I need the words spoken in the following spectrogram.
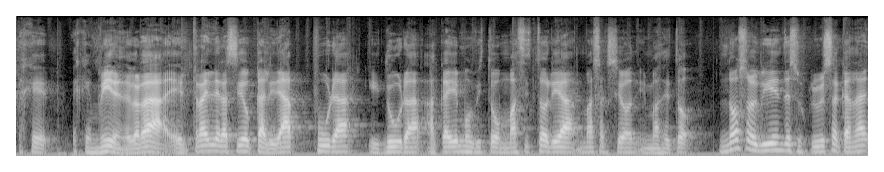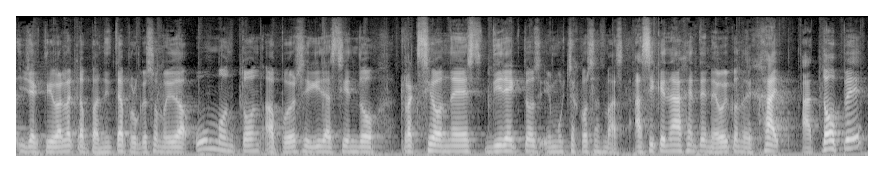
es, que, es que miren, de verdad, el tráiler ha sido calidad pura y dura. Acá hemos visto más historia, más acción y más de todo. No se olviden de suscribirse al canal y activar la campanita porque eso me ayuda un montón a poder seguir haciendo reacciones, directos y muchas cosas más. Así que nada gente, me voy con el hype a tope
